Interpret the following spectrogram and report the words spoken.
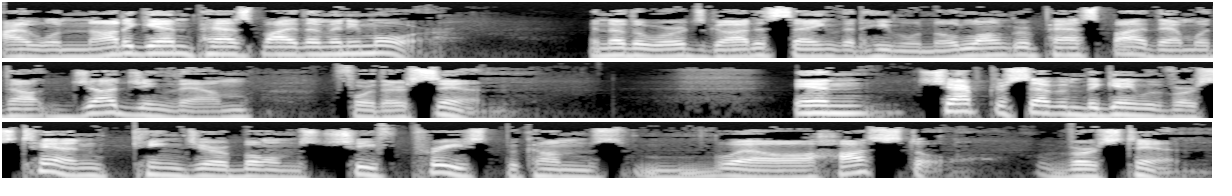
I will not again pass by them any more. In other words, God is saying that He will no longer pass by them without judging them for their sin. In chapter 7, beginning with verse 10, King Jeroboam's chief priest becomes, well, hostile. Verse 10.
